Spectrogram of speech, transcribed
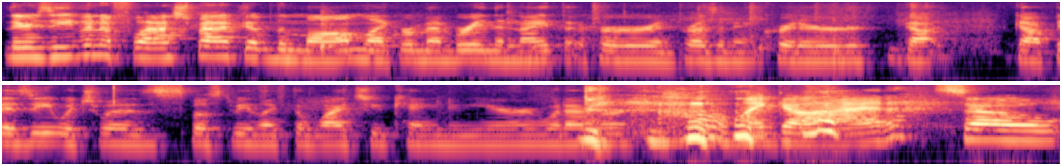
there's even a flashback of the mom like remembering the night that her and President Critter got got busy, which was supposed to be like the Y2K New Year or whatever. oh my god. so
